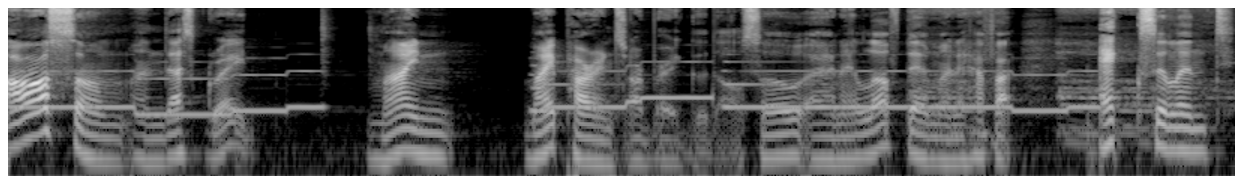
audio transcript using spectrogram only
awesome, and that's great. Mine my parents are very good also, and I love them and I have an excellent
